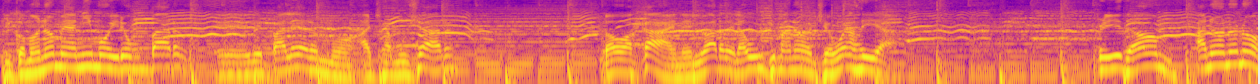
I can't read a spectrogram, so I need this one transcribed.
Y como no me animo a ir a un bar eh, de Palermo a chamullar, lo hago acá, en el bar de la última noche. Buenos días. Freedom. Ah, no, no, no.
